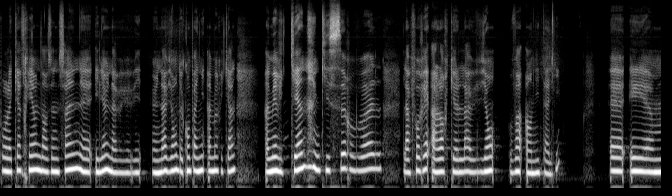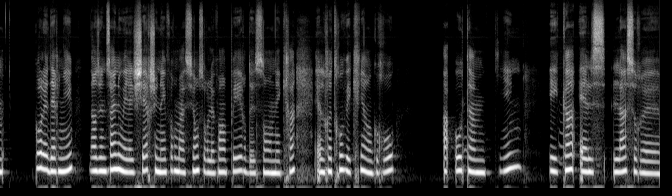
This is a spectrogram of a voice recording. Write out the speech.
pour le quatrième, dans une scène, euh, il y a un, avi- un avion de compagnie américaine, américaine qui survole la forêt alors que l'avion va en Italie. Euh, et pour le dernier, dans une scène où elle cherche une information sur le vampire de son écran, elle retrouve écrit en gros à Otam King. Et quand elle l'a sur euh,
